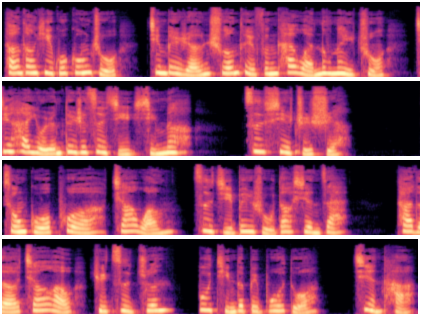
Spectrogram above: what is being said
堂堂一国公主，竟被人双腿分开玩弄那处，竟还有人对着自己行那 自亵之事。从国破家亡，自己被辱到现在，她的骄傲与自尊不停的被剥夺、践踏。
